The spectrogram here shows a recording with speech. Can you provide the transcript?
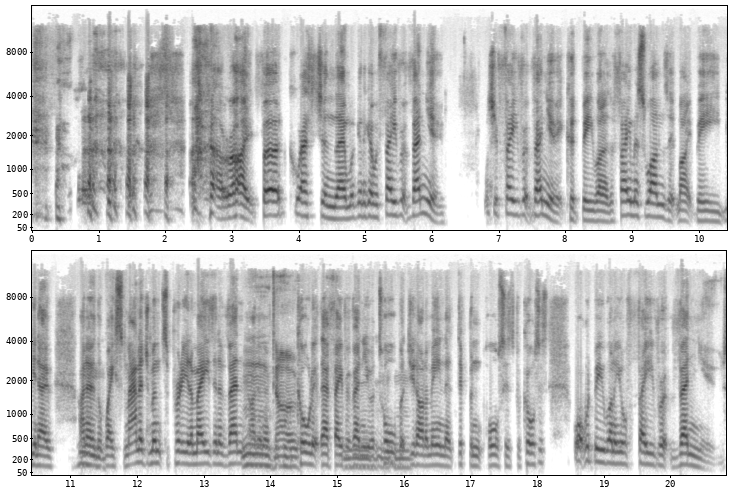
All right. Third question then. We're going to go with favorite venue. What's your favorite venue? It could be one of the famous ones. It might be, you know, I know the Hmm. waste management's a pretty amazing event. I don't know if Mm, people no. call it their favorite venue at all, but Mm, do you know what I mean? There's different horses for courses. What would be one of your favorite venues?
